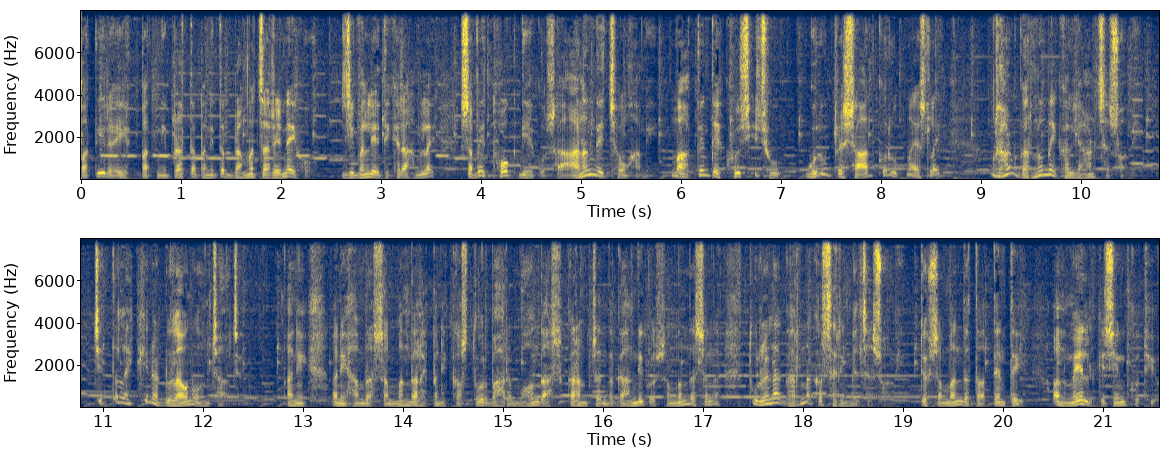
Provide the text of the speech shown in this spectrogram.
पति र एक पत्नी व्रत पनि त ब्रह्मचर्य नै हो जीवनले यतिखेर हामीलाई सबै थोक दिएको छ आनन्दित छौँ हामी म अत्यन्तै खुसी छु गुरु प्रसादको रूपमा यसलाई ग्रहण गर्नुमै कल्याण छ स्वामी चित्तलाई किन डुलाउनुहुन्छ हजुर? अनि अनि हाम्रा सम्बन्धलाई पनि कस्तुरबा र मोहनदास करमचन्द गान्धीको सम्बन्धसँग तुलना गर्न कसरी मिल्छ स्वामी? त्यो सम्बन्ध त अत्यन्तै अनमेल किसिमको थियो।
